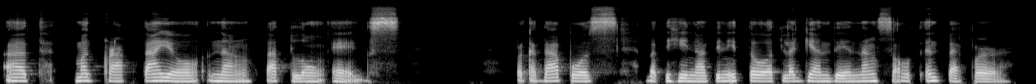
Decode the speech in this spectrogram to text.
At mag-crack tayo ng tatlong eggs. Pagkatapos, batihin natin ito at lagyan din ng salt and pepper.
